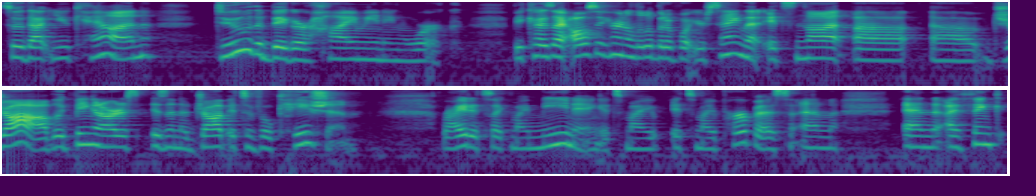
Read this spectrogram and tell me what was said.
so that you can do the bigger, high meaning work? Because I also hear in a little bit of what you're saying that it's not a, a job. Like being an artist isn't a job; it's a vocation, right? It's like my meaning. It's my it's my purpose, and and I think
